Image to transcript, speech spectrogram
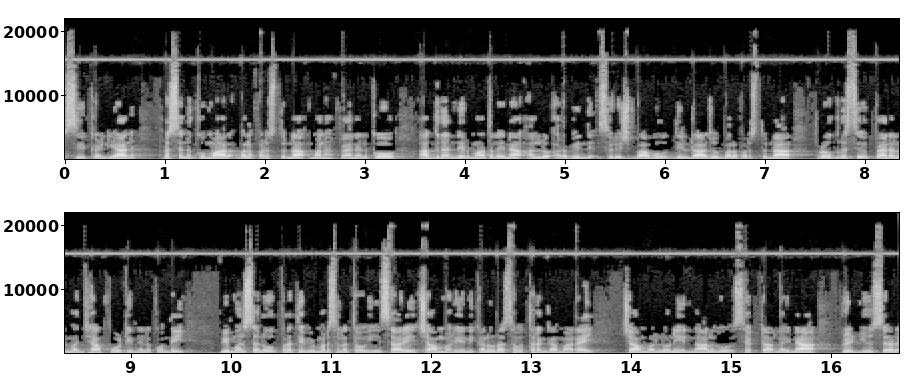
సి కళ్యాణ్ ప్రసన్న కుమార్ బలపరుస్తున్న మన ప్యానెల్కు అగ్ర నిర్మాతలైన అల్లు అరవింద్ సురేష్ బాబు దిల్రాజు బలపరుస్తున్న ప్రోగ్రెసివ్ ప్యానెల్ మధ్య పోటీ నెలకొంది. విమర్శలు ప్రతి విమర్శలతో ఈసారి ఛాంబర్ ఎన్నికలు రసవత్తరంగా మారాయి. ఛాంబర్లోని నాలుగు సెక్టార్లైన ప్రొడ్యూసర్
